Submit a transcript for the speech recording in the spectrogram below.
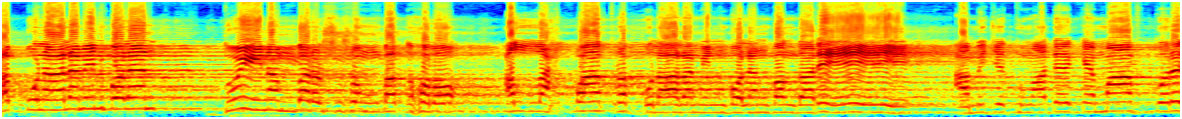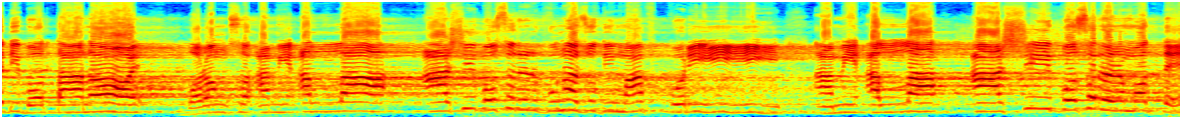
রব্বুল আলামিন বলেন, দুই নাম্বার সুসংবাদ হলো, আল্লাহ পাক রব্বুল আলামিন বলেন, বান্দারে, আমি যে তোমাদেরকে মাফ করে দিব তা নয়, বরংস আমি আল্লাহ আশি বছরের গুণা যদি মাফ করি আমি আল্লাহ আশি বছরের মধ্যে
